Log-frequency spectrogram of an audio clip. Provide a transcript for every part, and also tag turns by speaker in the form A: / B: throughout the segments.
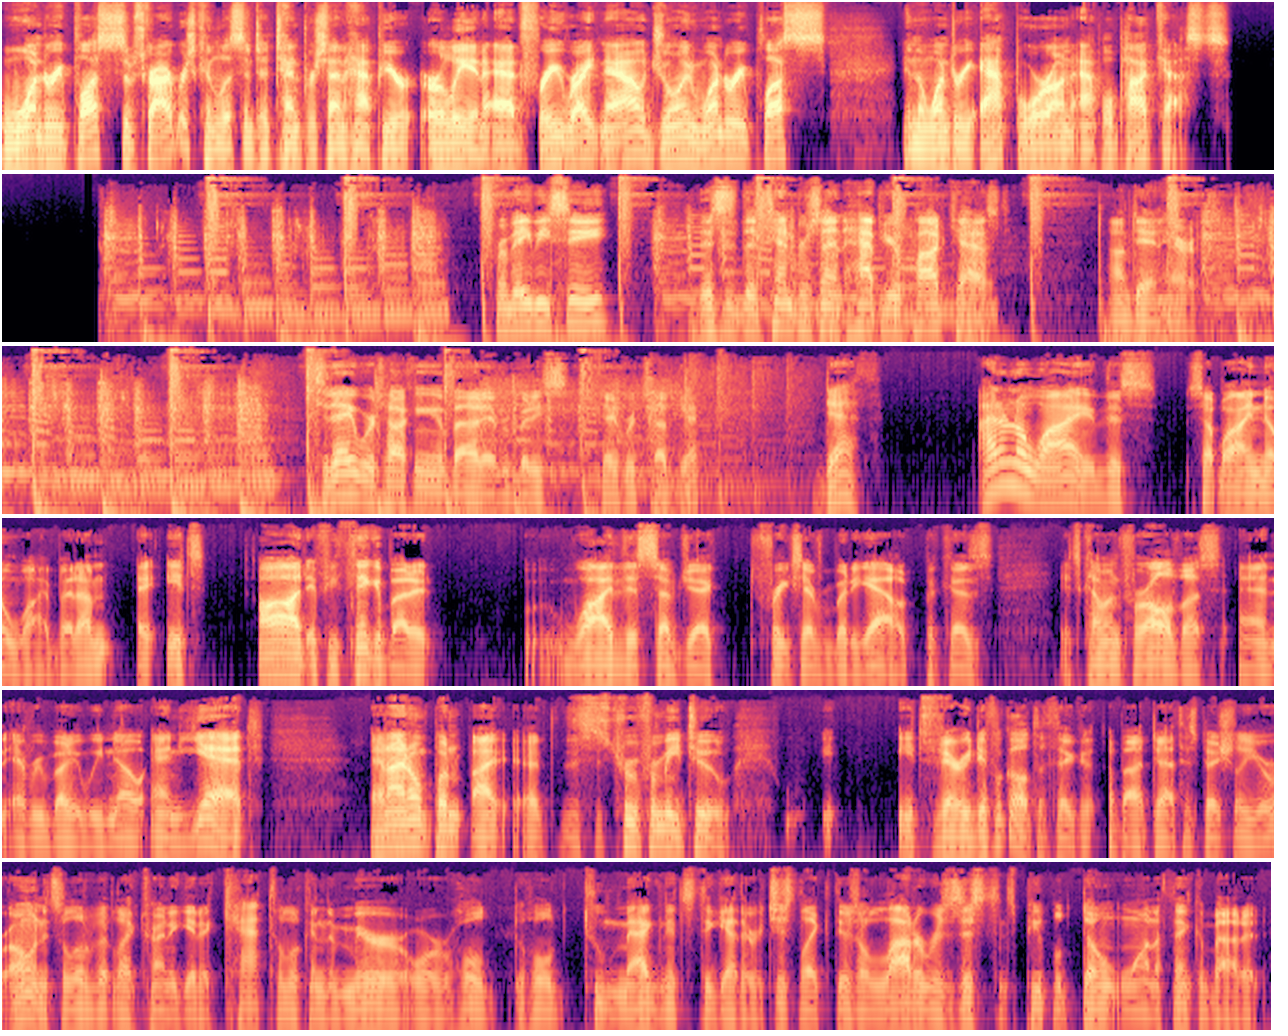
A: Wondery Plus subscribers can listen to 10% Happier early and ad free right now. Join Wondery Plus in the Wondery app or on Apple Podcasts. From ABC, this is the 10% Happier podcast. I'm Dan Harris. Today we're talking about everybody's favorite subject death. I don't know why this, well, I know why, but I'm, it's odd if you think about it why this subject freaks everybody out because it's coming for all of us and everybody we know. And yet, and I don't put I, uh, this is true for me too. It's very difficult to think about death, especially your own. It's a little bit like trying to get a cat to look in the mirror or hold hold two magnets together. It's just like there's a lot of resistance. People don't want to think about it.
